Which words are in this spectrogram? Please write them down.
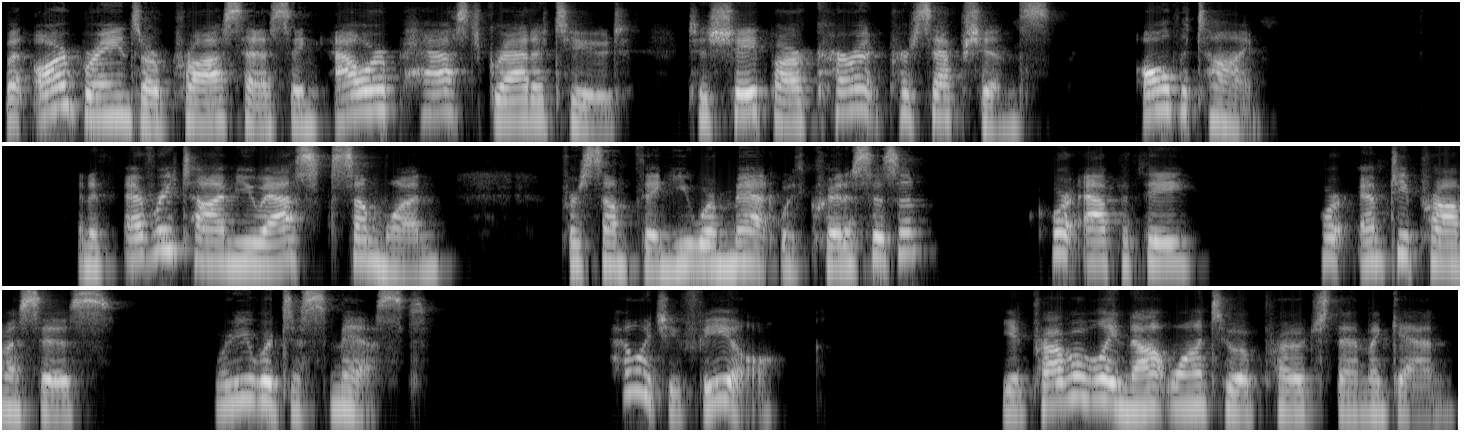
but our brains are processing our past gratitude to shape our current perceptions all the time. And if every time you asked someone for something you were met with criticism or apathy or empty promises where you were dismissed, how would you feel? You'd probably not want to approach them again.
